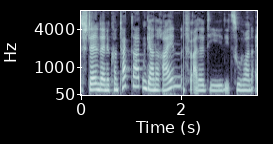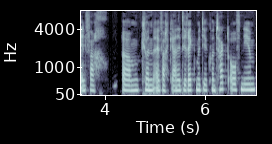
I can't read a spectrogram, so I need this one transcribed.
stellen deine Kontaktdaten gerne rein. Für alle, die, die zuhören, einfach ähm, können einfach gerne direkt mit dir Kontakt aufnehmen.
